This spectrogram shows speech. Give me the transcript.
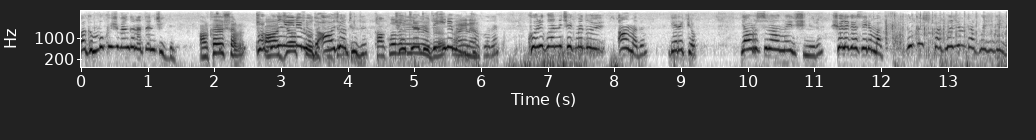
Bakın bu kuşu ben kanatlarını çektim. Arkadaşlar Takladan ağacı inemiyordu. atıyordu. Ağacı atıyordu. Takladan Çatıya atıyordu. inemiyordu. inemiyordu Aynen. takladan. Kuyruklarını çekmedi almadım. Gerek yok. Yavrusunu almayı düşünüyorum. Şöyle göstereyim bak. Bu kuş taklacı mı taklacı değil mi?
